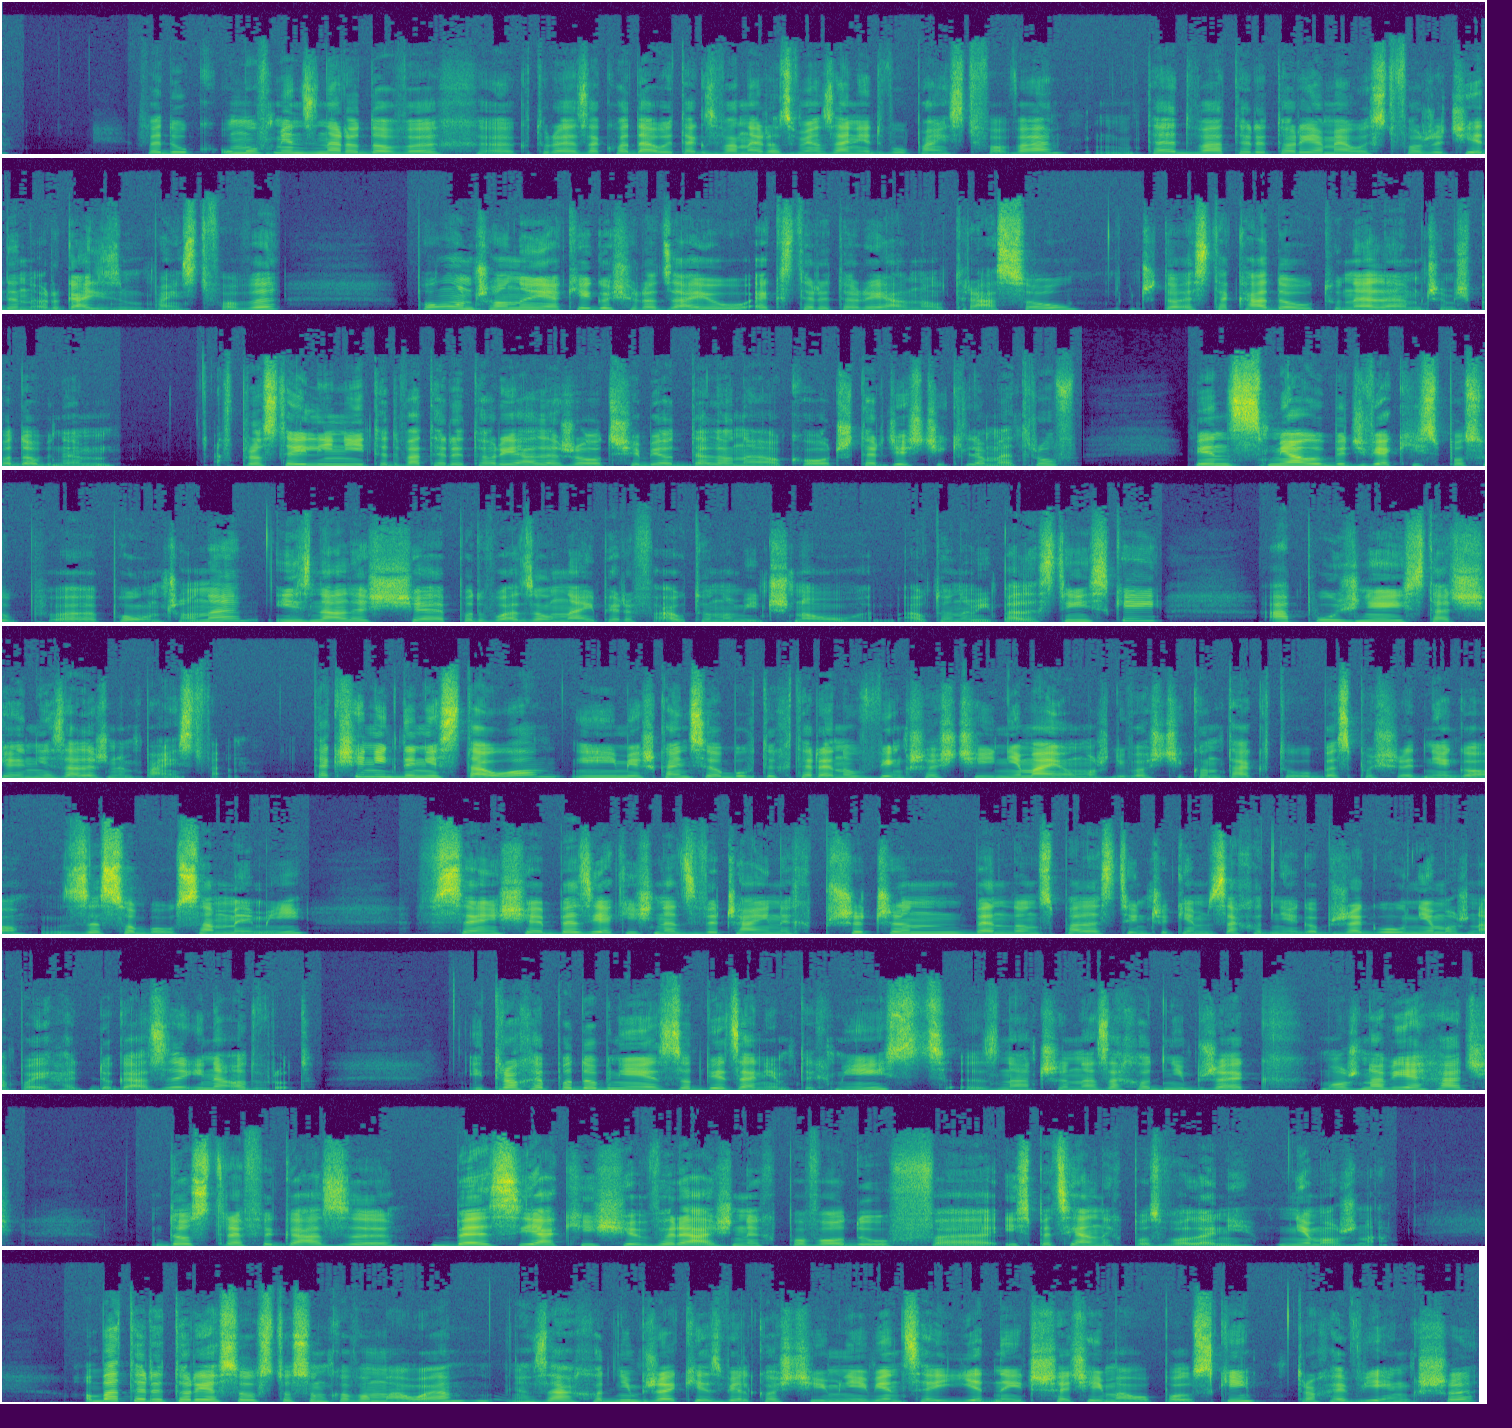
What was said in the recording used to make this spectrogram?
Według umów międzynarodowych, e, które zakładały tak zwane rozwiązanie dwupaństwowe, te dwa terytoria miały stworzyć jeden organizm państwowy, połączony jakiegoś rodzaju eksterytorialną trasą, czy to estakadą, tunelem, czymś podobnym. W prostej linii te dwa terytoria leżą od siebie oddalone około 40 kilometrów, więc miały być w jakiś sposób e, połączone i znaleźć się pod władzą najpierw autonomiczną autonomii palestyńskiej, a później stać się niezależnym państwem. Tak się nigdy nie stało i mieszkańcy obu tych terenów w większości nie mają możliwości kontaktu bezpośredniego ze sobą samymi, w sensie bez jakichś nadzwyczajnych przyczyn, będąc Palestyńczykiem z zachodniego brzegu, nie można pojechać do Gazy i na odwrót. I trochę podobnie jest z odwiedzaniem tych miejsc, znaczy na zachodni brzeg można wjechać, do strefy gazy bez jakichś wyraźnych powodów e, i specjalnych pozwoleń nie można. Oba terytoria są stosunkowo małe. Zachodni brzeg jest wielkości mniej więcej 1 trzeciej Małopolski, trochę większy.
